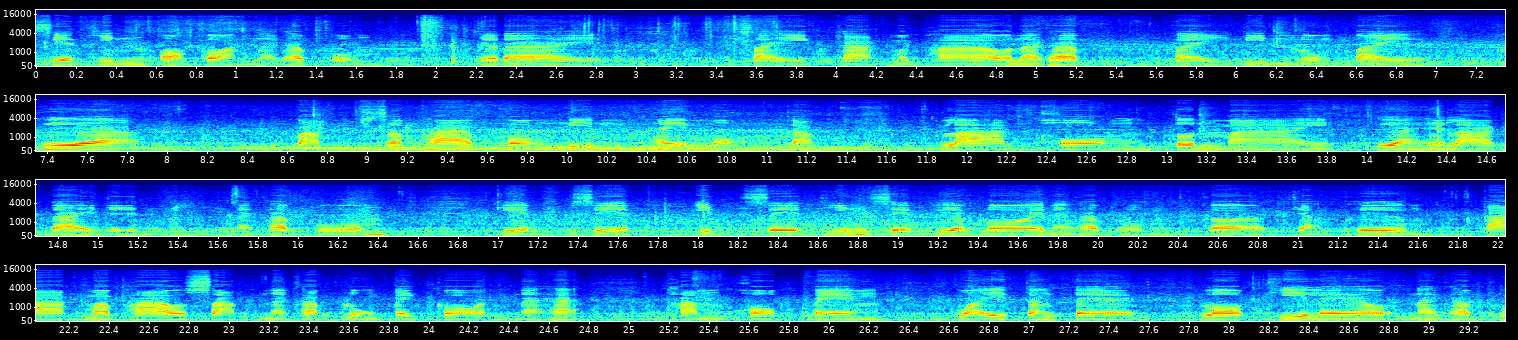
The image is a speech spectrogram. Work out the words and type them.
เศษหินออกก่อนนะครับ ผมจะได้ใส่กากมะพร้าวนะครับใส่ดินลงไป เพื่อปรับสภาพของดินให้เหมาะกับรากของต้นไม้ เพื่อให้รากได้เดินดีนะครับ ผมเก็บเศษอิฐเศษหินเสร็จเรียบร้อยนะครับ ผมก็จะเพิ่มกากมะพร้าวสับนะครับ ลงไปก่อนนะฮะทำขอบแปลงไว้ตั้งแต่ รอบที่แล้วนะครับผ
